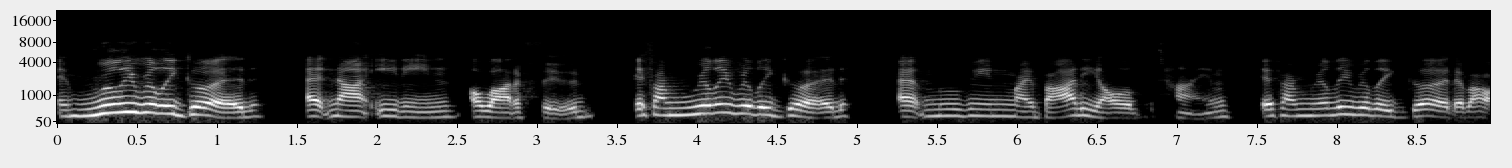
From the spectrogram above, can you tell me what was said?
am really, really good at not eating a lot of food, if I'm really, really good at moving my body all of the time, if I'm really, really good about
